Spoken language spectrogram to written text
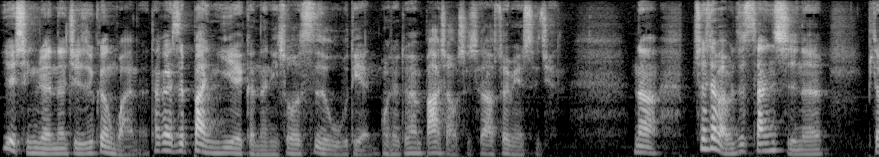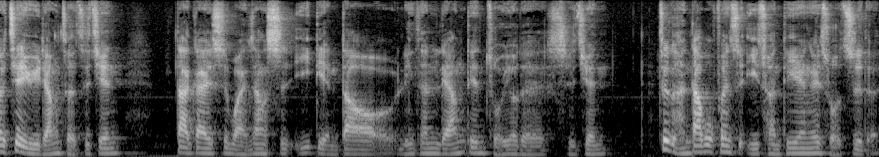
夜行人呢，其实更晚了，大概是半夜，可能你说四五点，我觉得算八小时是他睡眠时间。那剩下百分之三十呢，比较介于两者之间，大概是晚上十一点到凌晨两点左右的时间。这个很大部分是遗传 DNA 所致的，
